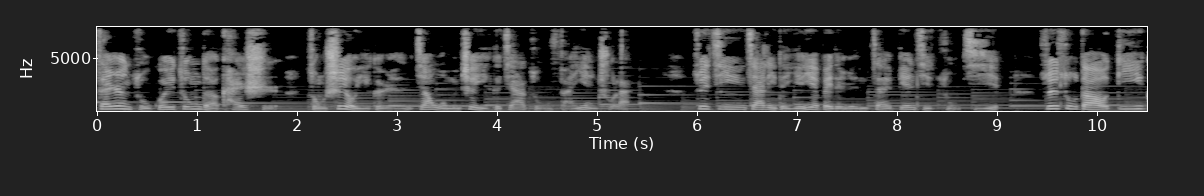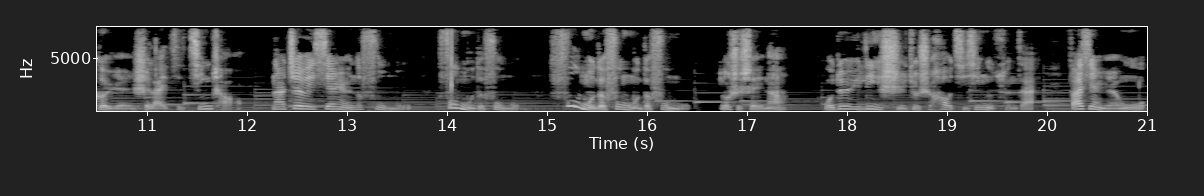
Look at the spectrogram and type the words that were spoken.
在认祖归宗的开始，总是有一个人将我们这一个家族繁衍出来。最近家里的爷爷辈的人在编辑祖籍，追溯到第一个人是来自清朝。那这位先人的父母、父母的父母、父母的父母的父母又是谁呢？我对于历史就是好奇心的存在。发现人物，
